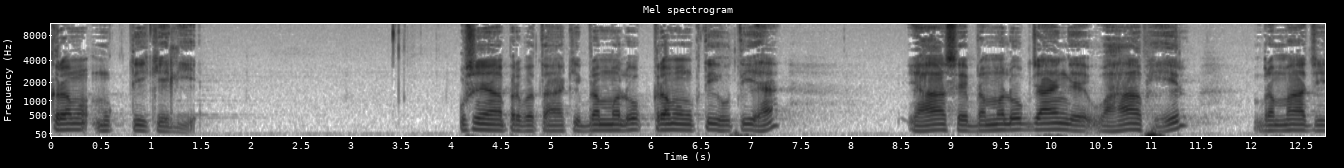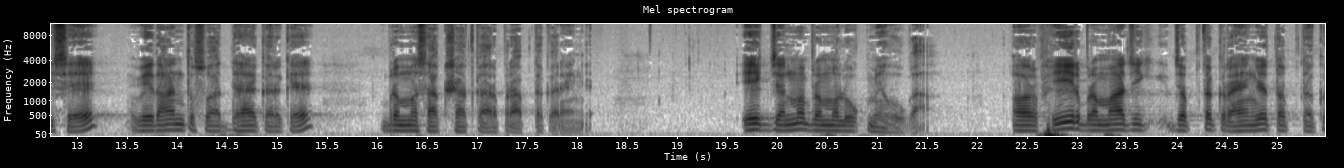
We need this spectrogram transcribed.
क्रम मुक्ति के लिए। उसे यहाँ पर बताया कि ब्रह्मलोक क्रम मुक्ति होती है। यहाँ से ब्रह्मलोक जाएँगे, वहाँ फिर ब्रह्मा जी से वेदांत स्वाध्याय करके ब्रह्म साक्षात्कार प्राप्त करेंगे। एक जन्म ब्रह्मलोक में होगा और फिर ब्रह्मा जी जब तक रहेंगे तब तक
